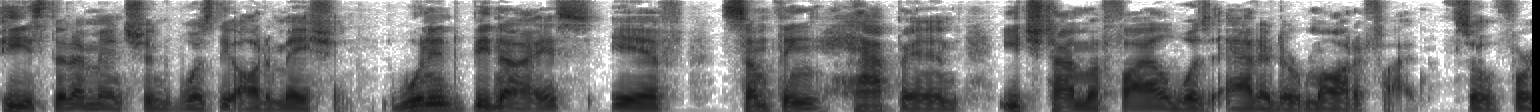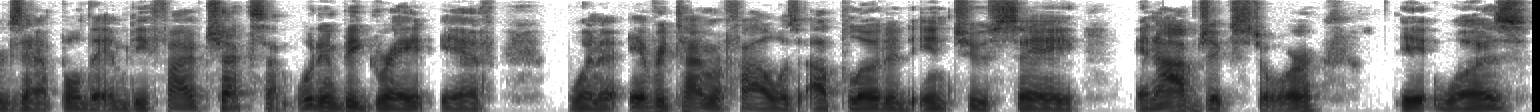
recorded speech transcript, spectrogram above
piece that I mentioned was the automation. Wouldn't it be nice if something happened each time a file was added or modified? So, for example, the MD5 checksum. Wouldn't it be great if, when every time a file was uploaded into, say, an object store, it was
